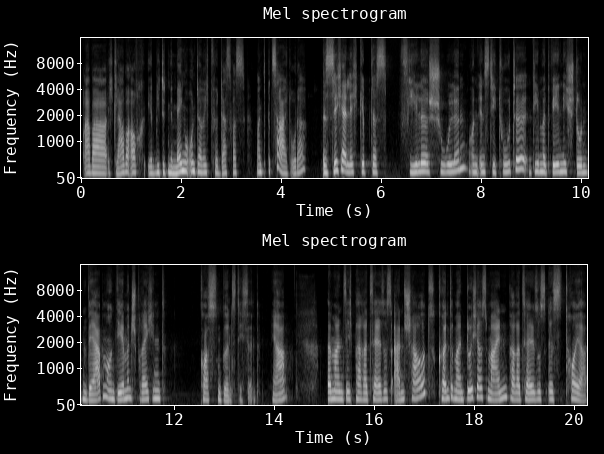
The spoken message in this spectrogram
Aber ich glaube auch, ihr bietet eine Menge Unterricht für das, was man bezahlt, oder? Sicherlich gibt es viele Schulen und Institute, die mit wenig Stunden werben und dementsprechend kostengünstig sind. Ja, wenn man sich Paracelsus anschaut, könnte man durchaus meinen, Paracelsus ist teuer.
